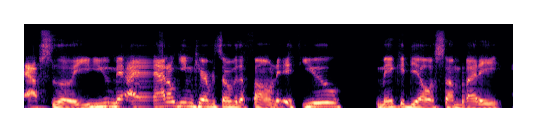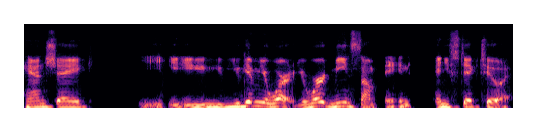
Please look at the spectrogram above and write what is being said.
Absolutely. You, you I, I don't even care if it's over the phone. If you make a deal with somebody, handshake, you, you, you give them your word. Your word means something, and you stick to it.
